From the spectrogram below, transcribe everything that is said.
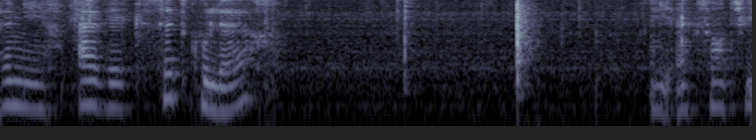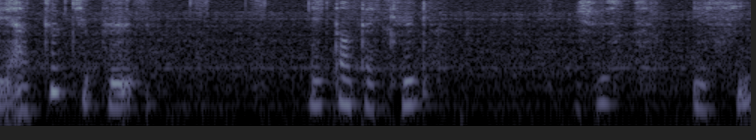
venir avec cette couleur et accentuer un tout petit peu les tentacules juste ici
